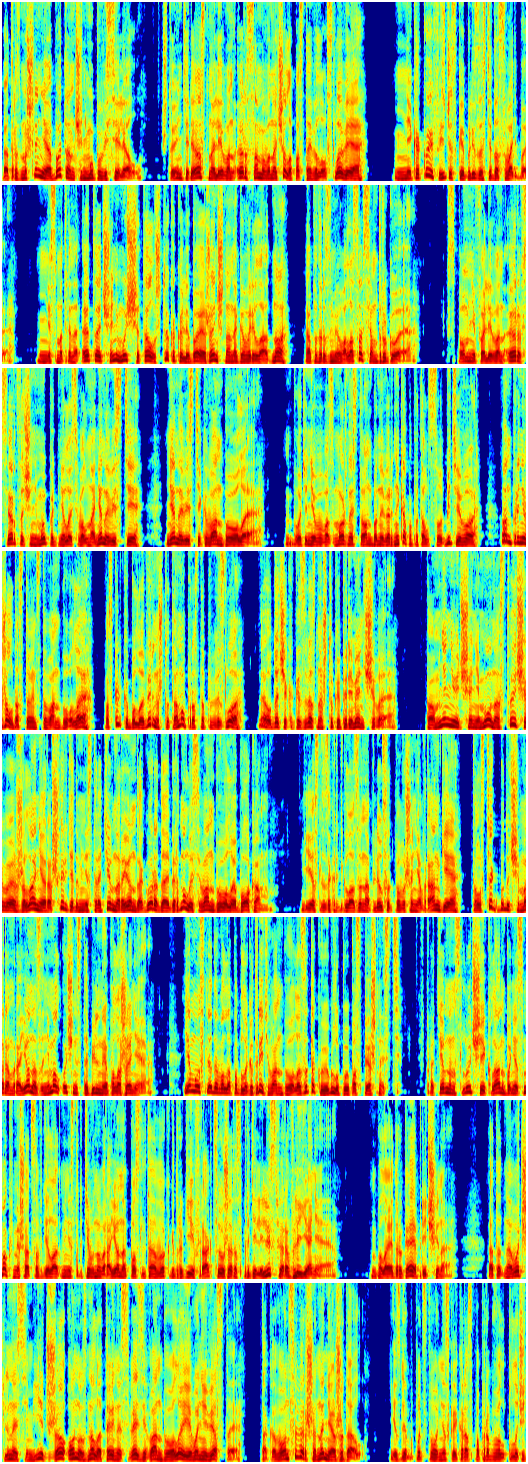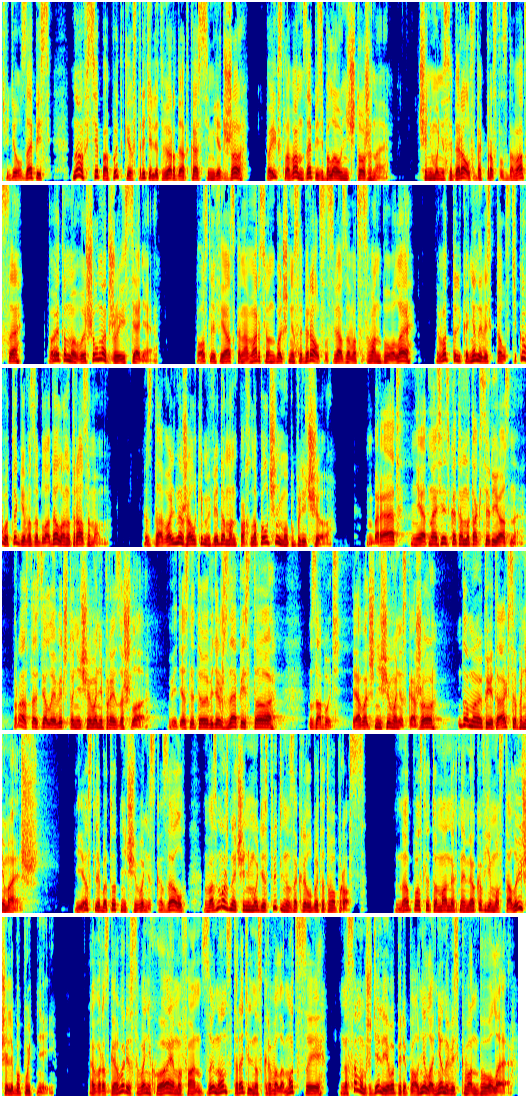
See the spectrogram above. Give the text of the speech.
От размышления об этом Ченьму повеселял. Что интересно, Леван Эр с самого начала поставила условия «никакой физической близости до свадьбы». Несмотря на это, Ченьму считал, что, как и любая женщина, она говорила одно, а подразумевала совсем другое. Вспомнив о Ливан Эр, в сердце Ченьму поднялась волна ненависти, ненависти к Ван Буэлэ. Будь у него возможность, то он бы наверняка попытался убить его. Он принижал достоинство Ван Буэлэ, поскольку был уверен, что тому просто повезло, а удача, как известно, штука переменчивая. По мнению Чанему, настойчивое желание расширить административный район до города обернулось Ван Буэлэ боком. Если закрыть глаза на плюс от повышения в ранге, Толстяк, будучи мэром района, занимал очень стабильное положение. Ему следовало поблагодарить Ван Буэлэ за такую глупую поспешность. Противном случае клан бы не смог вмешаться в дела административного района после того, как другие фракции уже распределили сферы влияния. Была и другая причина. От одного члена семьи Джо он узнал о тайной связи Ван Буэлэ и его невесты. Такого он совершенно не ожидал. Из любопытства он несколько раз попробовал получить видеозапись, но все попытки встретили твердый отказ семьи Джо. По их словам, запись была уничтожена. Ченьму не собирался так просто сдаваться, поэтому вышел на Джо и Сяня. После фиаско на Марсе он больше не собирался связываться с Ван Буэлэ, вот только ненависть к толстяку в итоге возобладала над разумом. С довольно жалким видом он похлопал Ченьму по плечу. «Брат, не относись к этому так серьёзно. Просто сделай вид, что ничего не произошло. Ведь если ты увидишь запись, то... Забудь, я больше ничего не скажу. Думаю, ты и так всё понимаешь». Если бы тот ничего не сказал, возможно, Ченьму действительно закрыл бы этот вопрос. Но после туманных намёков ему стало ещё любопытней. В разговоре с Вань Хуаем и Фан Цзин он старательно скрывал эмоции, на самом же деле его переполнила ненависть к Ван Буэлэ.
